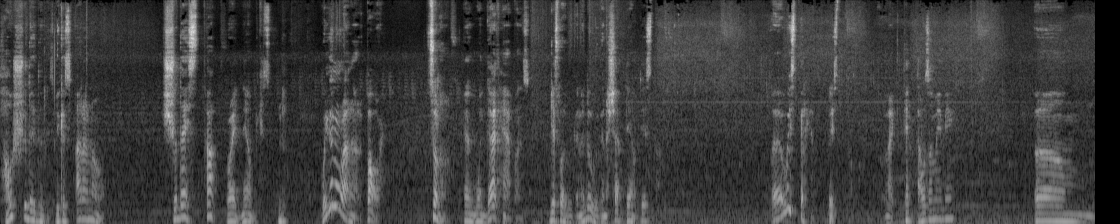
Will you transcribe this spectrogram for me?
how should I do this? Because I don't know. Should I stop right now? Because we're gonna run out of power soon enough. And when that happens, guess what we're gonna do? We're gonna shut down this stuff. Uh, we still have place to go. Like 10,000 maybe? Um...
